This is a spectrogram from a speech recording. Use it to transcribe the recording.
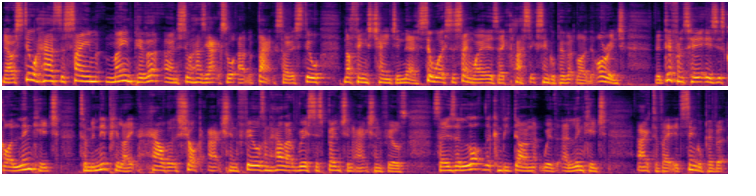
Now it still has the same main pivot and still has the axle at the back, so it's still nothing's changing there. It still works the same way as a classic single pivot like the Orange. The difference here is it's got a linkage to manipulate how the shock action feels and how that rear suspension action feels. So there's a lot that can be done with a linkage activated single pivot.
